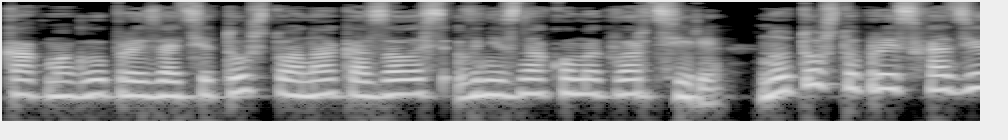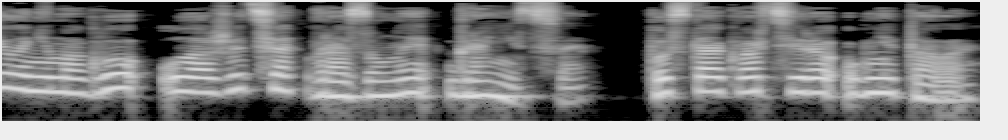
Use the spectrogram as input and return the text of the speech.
как могло произойти то, что она оказалась в незнакомой квартире. Но то, что происходило, не могло уложиться в разумные границы. Пустая квартира угнетала.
